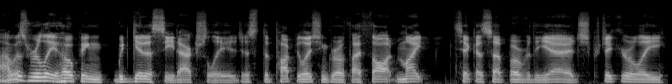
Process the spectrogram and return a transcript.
I was really hoping we'd get a seat. Actually, just the population growth I thought might tick us up over the edge, particularly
